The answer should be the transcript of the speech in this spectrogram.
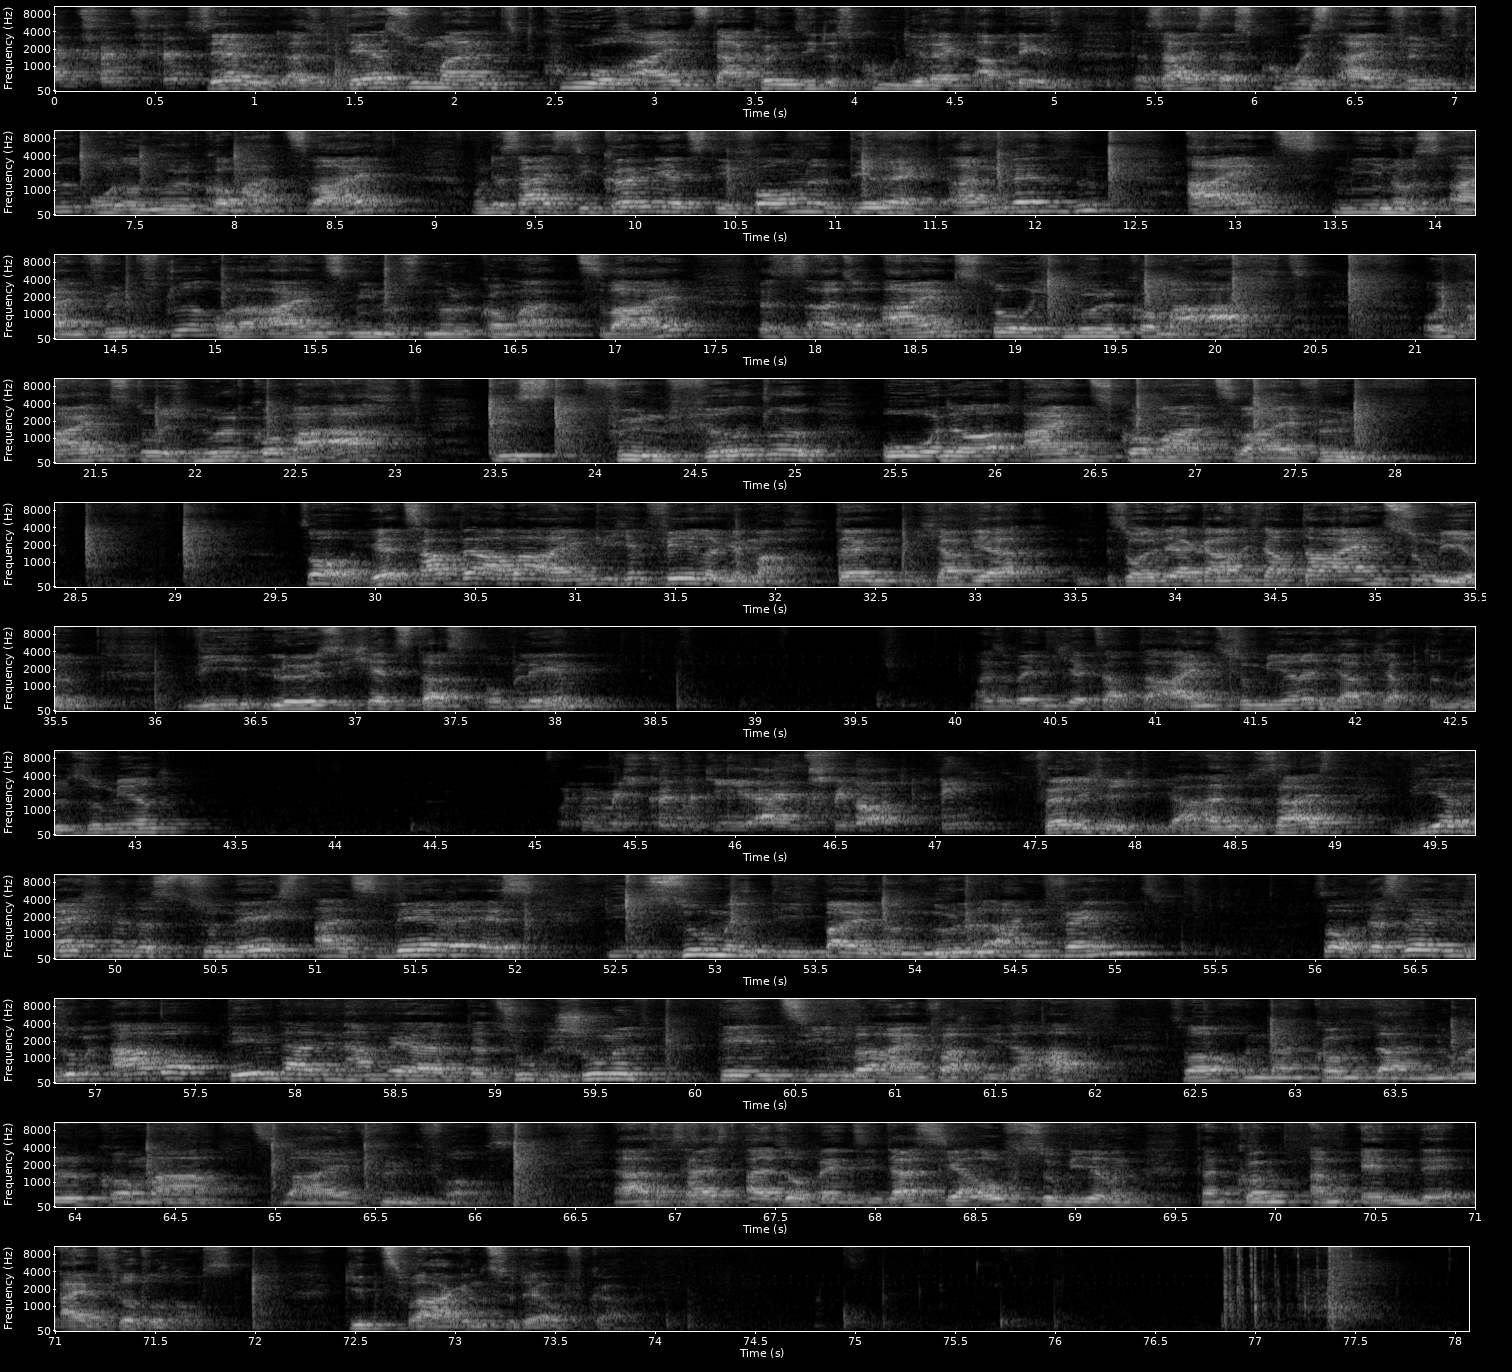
Ein Fünftel. Sehr gut, also der Summand q hoch 1, da können Sie das q direkt ablesen. Das heißt, das q ist ein Fünftel oder 0,2. Und das heißt, Sie können jetzt die Formel direkt anwenden. 1 minus ein Fünftel oder 1 minus 0,2. Das ist also 1 durch 0,8 und 1 durch 0,8 ist 5 Viertel oder 1,25. So, jetzt haben wir aber eigentlich einen Fehler gemacht, denn ich habe ja, sollte ja gar nicht ab der 1 summieren. Wie löse ich jetzt das Problem? Also wenn ich jetzt ab der 1 summiere, hier habe ich ab der 0 summiert. Ich könnte die 1 wieder abziehen. Völlig richtig, ja. Also das heißt, wir rechnen das zunächst, als wäre es die Summe, die bei der 0 anfängt. So, das wäre die Summe, aber den da, den haben wir ja dazu geschummelt, den ziehen wir einfach wieder ab. So, und dann kommt dann 0,25 raus. Ja, das heißt also, wenn Sie das hier aufsummieren, dann kommt am Ende ein Viertel raus. Gibt es Fragen zu der Aufgabe?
